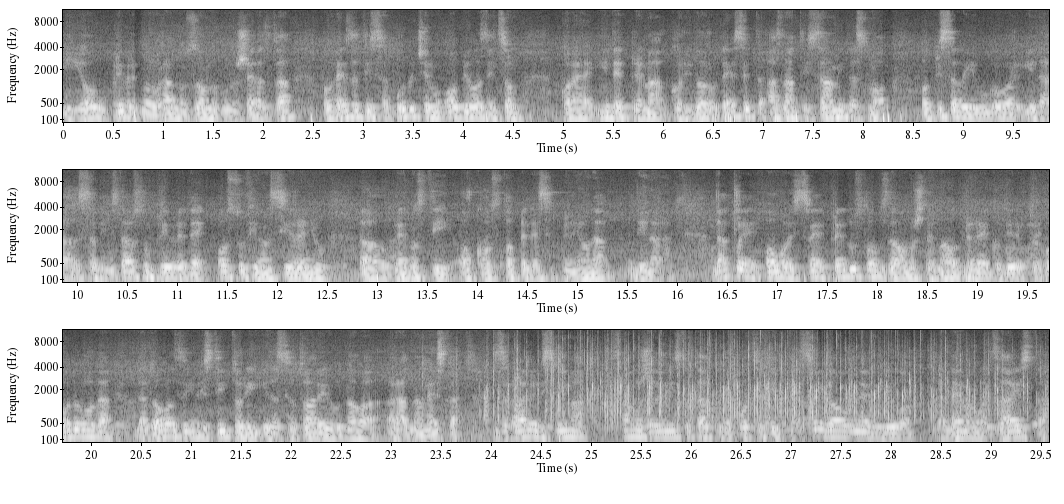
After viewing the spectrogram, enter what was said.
i ovu privrednu radnu zonu Bunoševac 2 povezati sa budućem obilaznicom koja ide prema koridoru 10, a znate i sami da smo potpisali ugovor i da sa Ministarstvom privrede o sufinansiranju vrednosti oko 150 miliona dinara. Dakle, ovo je sve preduslov za ono što je malo pre rekao direktor vodovoda, da dolaze investitori i da se otvaraju nova radna mesta. Zahvaljujem svima, samo želim isto tako da podsjetim da svega ovo ne bi bilo, da nemamo zaista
